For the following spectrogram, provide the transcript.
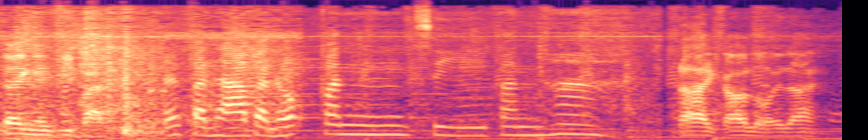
ได้เงินกี่บาทได้ปัญหาพันหกพันสี่พันห้าได้เก้าร้อยได้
